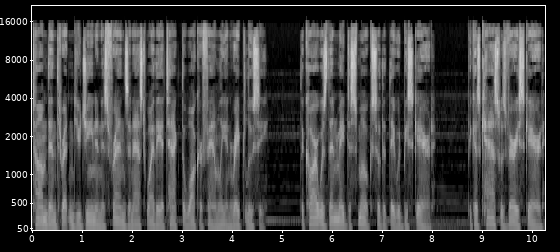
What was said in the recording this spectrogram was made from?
Tom then threatened Eugene and his friends and asked why they attacked the Walker family and raped Lucy. The car was then made to smoke so that they would be scared. Because Cass was very scared,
